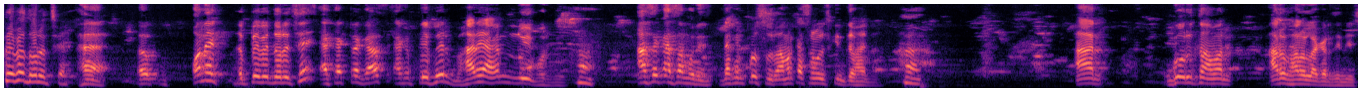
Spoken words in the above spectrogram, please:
পেঁপে ধরেছে? হ্যাঁ অনেক পেঁপে ধরেছে এক একটা গাছ এক পেঁপের ভারে নুই ভরবে। হ্যাঁ। আছে কাঁচামরিচ দেখেন প্রচুর আমার কাঁচামরিচ কিনতে হয় না। হ্যাঁ। আর গরু তো আমার আরও ভালো লাগার জিনিস।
